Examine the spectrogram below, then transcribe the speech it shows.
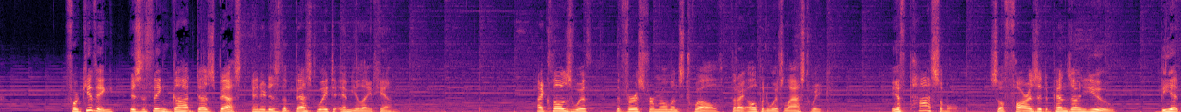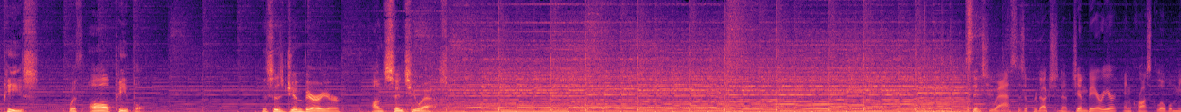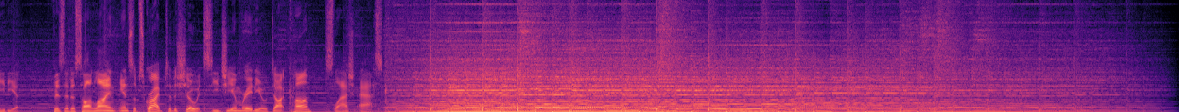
Forgiving is the thing God does best, and it is the best way to emulate Him. I close with the verse from Romans 12 that I opened with last week. If possible, so far as it depends on you, be at peace with all people. This is Jim Barrier on Since You Ask. Since You Ask is a production of Jim Barrier and Cross Global Media. Visit us online and subscribe to the show at cgmradio.com slash ask.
